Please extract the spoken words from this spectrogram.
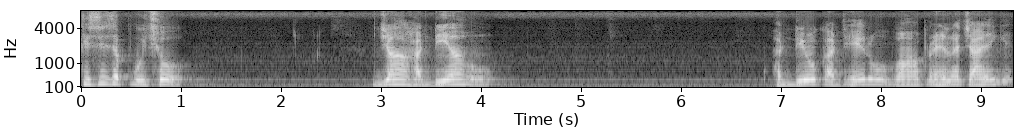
किसी से पूछो, जहाँ हड्डियाँ हो, हड्डियों का ढेर हो, वहाँ पर रहना चाहेंगे?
